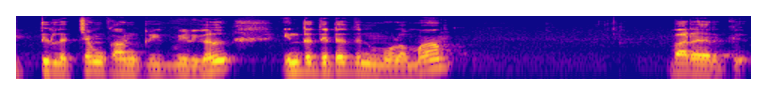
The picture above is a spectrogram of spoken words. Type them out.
எட்டு லட்சம் கான்க்ரீட் வீடுகள் இந்த திட்டத்தின் மூலமாக வர இருக்குது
